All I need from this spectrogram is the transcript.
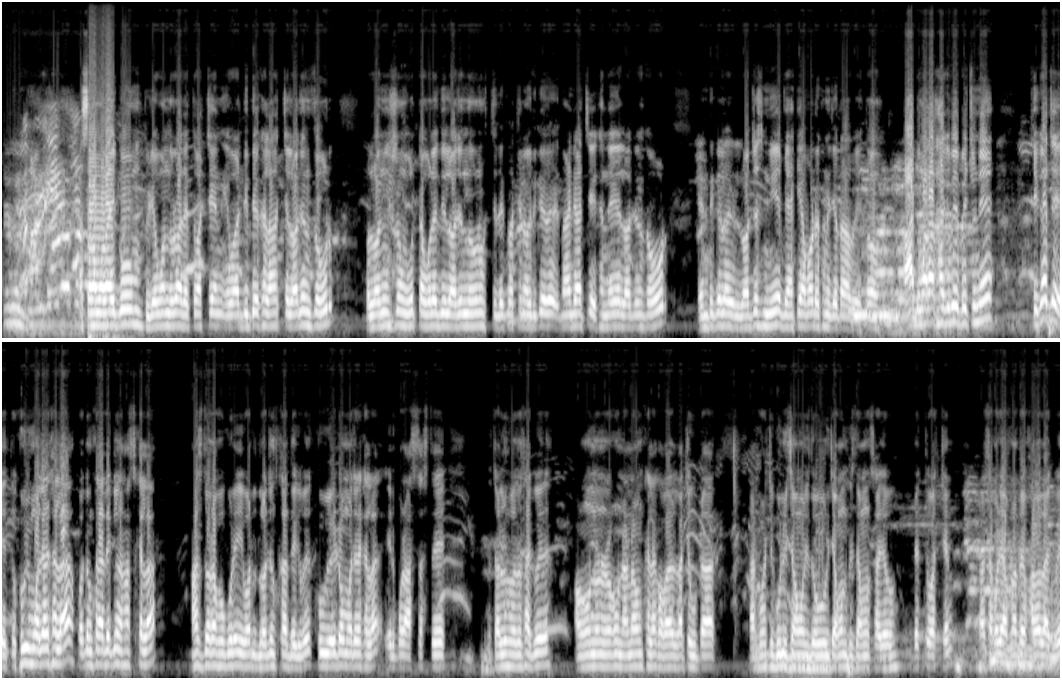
আসসালামু আলাইকুম ভিডিও বন্ধুরা, দেখতে পাচ্ছেন, এবার দ্বিতীয় খেলা হচ্ছে লজেন্স দৌড়। তো লজেন্স দৌড়টা বলে দিই, লজেন্স দৌড় হচ্ছে, দেখতে পাচ্ছেন, ওইদিকে দাঁড়িয়ে আছে, এখান থেকে লজেন্স দৌড়। এখান থেকে লজেন্স নিয়ে ব্যাকে আবার ওখানে যেতে হবে। তো হাত মারা থাকবে পেছনে, ঠিক আছে? তো খুবই মজার খেলা, প্রথম খেলা দেখলেন হাঁস খেলা। হাঁস ধরা পুকুরে, এবার লজেন্স খেলা দেখবে, খুবই এটাও মজার খেলা। এরপর আস্তে আস্তে চালু হতে থাকবে, আর অন্য রকম নানা রকম খেলা গাছে উঠা তারপর হচ্ছে গুলি চামচ দৌড় যেমন কিছু যেমন সাজাও দেখতে পাচ্ছেন। আশা করি আপনাদের ভালো লাগবে।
